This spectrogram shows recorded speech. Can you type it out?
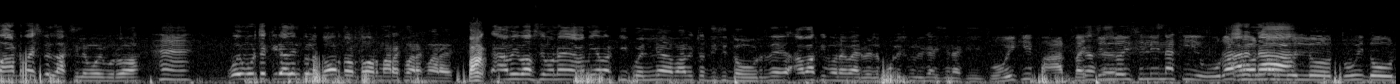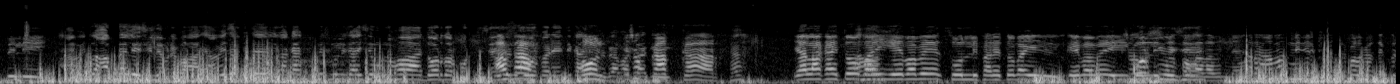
পাট বাইসপে লাগছিলাম ওই মুড়ো। হ্যাঁ। ওই মুহূর্তে কিরাদিন করল দর দর দর মারাক মারাক মারাক। আমি ভাবছি মনে হয় আমি আবার কি করলাম? আমি তো দিছি দৌড়। যে আমার কি মনে হয় মারবে পুলিশ মুলিশ আইছে নাকি? তুই কি পাট বাইতে লইছিলি নাকি? ওরা দর করল তুই দৌড় দিলি। আমি তো লেছিলাম রে ভাই। আমি যে এলাকায় পুলিশ মুলিশ আইছে মনে হয় দর দর করতেছে। আচ্ছা, করে এসব কাজ কার? এলাকায় তো ভাই এভাবে চললি পারে তো ভাই এভাবে ই করলি তো? চলা যাবে না। আমার নিজের কলা গাছ দেখতে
